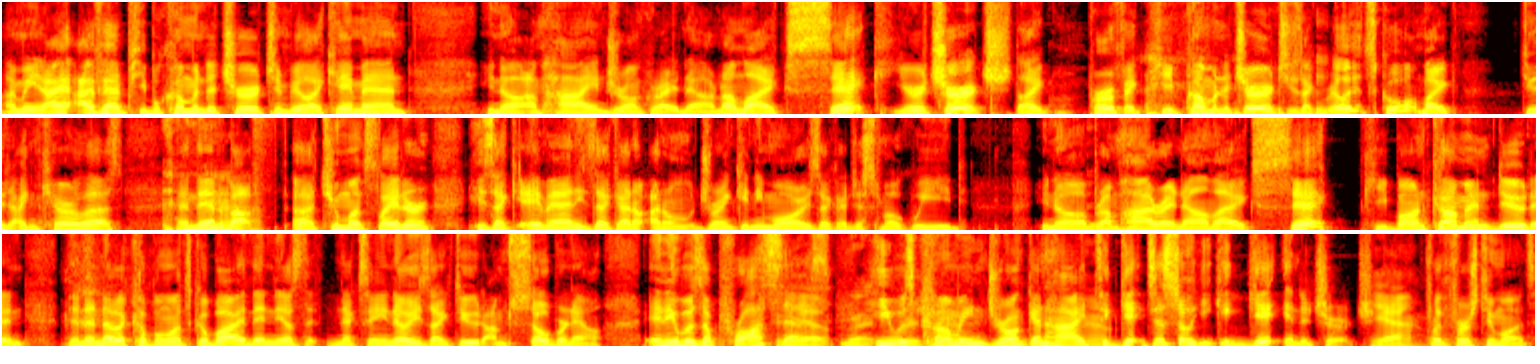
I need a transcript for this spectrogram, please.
I mean, I, I've had people come into church and be like, "Hey, man, you know, I'm high and drunk right now," and I'm like, "Sick, you're at church, like, perfect. Keep coming to church." He's like, "Really? It's cool." I'm like, "Dude, I can care less." And then about uh, two months later, he's like, "Hey, man," he's like, "I don't, I don't drink anymore." He's like, "I just smoke weed." You know, but I'm high right now. I'm like, sick. Keep on coming, dude. And then another couple months go by. And Then he has, next thing you know, he's like, dude, I'm sober now. And it was a process. Yeah, right, he was for sure. coming drunk and high to get just so he could get into church. Yeah. For the first two months.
